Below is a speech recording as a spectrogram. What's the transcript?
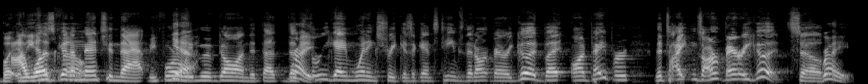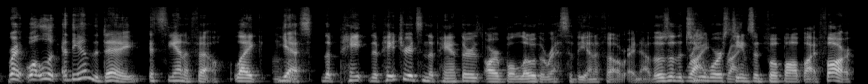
but I was going to mention that before Yeah. we moved on that the, the Right. three game winning streak is against teams that aren't very good, but on paper, the Titans aren't very good. So, Right, right. Well, look, at the end of the day, it's the NFL. Like, Mhm. yes, the pa- the Patriots and the Panthers are below the rest of the NFL right now. Those are the two Right, worst right. teams in football by far.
